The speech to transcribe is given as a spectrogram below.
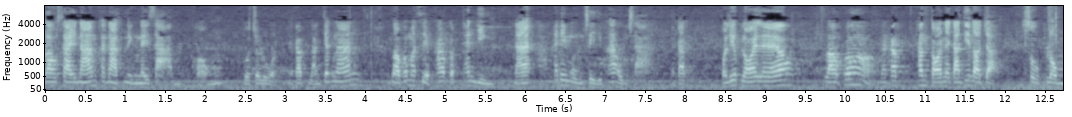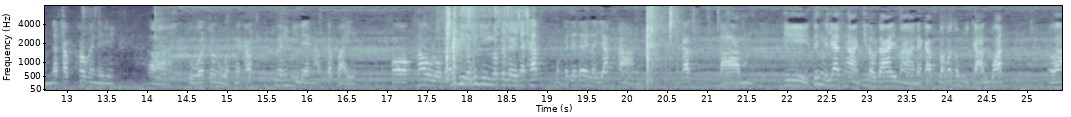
เราใส่น้ำขนาดหนึ่งในสามของตัวจรวดนะครับ หลังจากนั้นเราก็มาเสียบเข้ากับแท่นยิงนะให้ได้มุม 45 องศานะครับ พอเรียบร้อยแล้ว เราก็นะครับขั้นตอนในการที่เราจะ สูบลมนะครับ เข้าไปในตัวจรวดนะครับ เพื่อให้มีแรงอัดเข้าไป พอเข้าลมได้วที่เราก็ยิงลงไปเลยนะครับ มันก็จะได้ระยะทางนะครับ ตามที่ซึ่งระยะทางที่เราได้มานะครับ เราก็ต้องมีการวัดว่า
